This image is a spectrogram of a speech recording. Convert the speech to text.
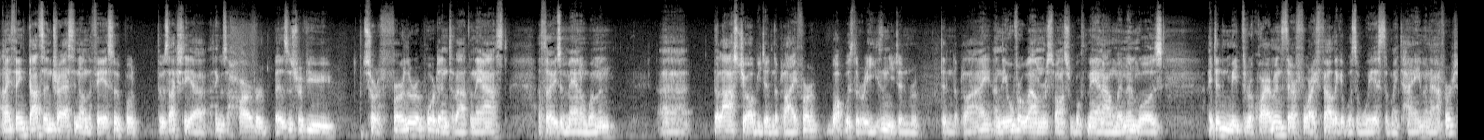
And I think that's interesting on the face of it, but there was actually a, I think it was a Harvard Business Review sort of further report into that, and they asked a thousand men and women uh, the last job you didn't apply for, what was the reason you didn't re- didn't apply? And the overwhelming response from both men and women was, I didn't meet the requirements, therefore I felt like it was a waste of my time and effort.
